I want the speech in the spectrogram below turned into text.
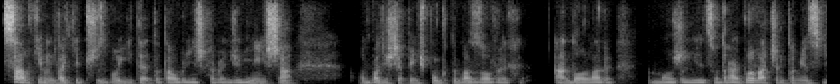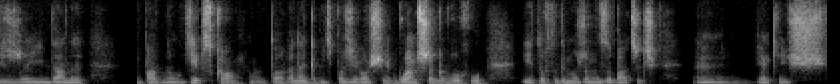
całkiem takie przyzwoite, to ta obniżka będzie mniejsza o 25 punktów bazowych, a dolar może nieco odreagować. Natomiast jeżeli dane wypadną kiepsko, to rynek będzie spodziewał się głębszego ruchu i to wtedy możemy zobaczyć y, jakieś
